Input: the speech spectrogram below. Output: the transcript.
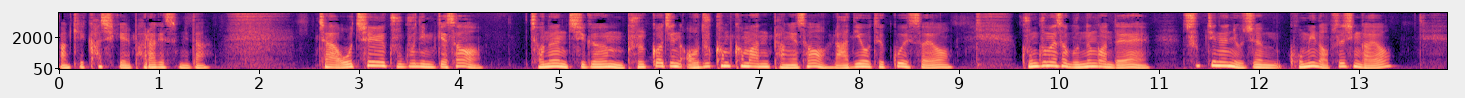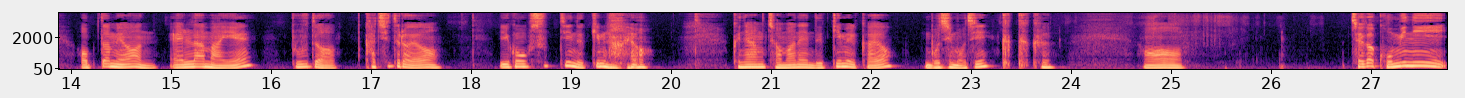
만끽하시길 바라겠습니다. 자, 5799님께서 저는 지금 불 꺼진 어두컴컴한 방에서 라디오 듣고 있어요. 궁금해서 묻는 건데 숲디는 요즘 고민 없으신가요? 없다면 엘라마의 부드업 같이 들어요. 이 곡 숲디 느낌 나요. 그냥 저만의 느낌일까요? 뭐지 뭐지? 크크크. 어 제가 고민이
